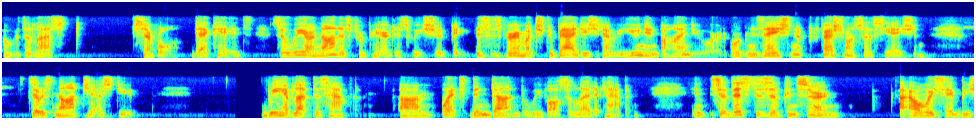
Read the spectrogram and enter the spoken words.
over the last several decades. So we are not as prepared as we should be. This is very much too bad. You should have a union behind you or an organization, a professional association. So it's not just you. We have let this happen. Um, well, it's been done, but we've also let it happen. And so this, this is of concern. I always say be,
